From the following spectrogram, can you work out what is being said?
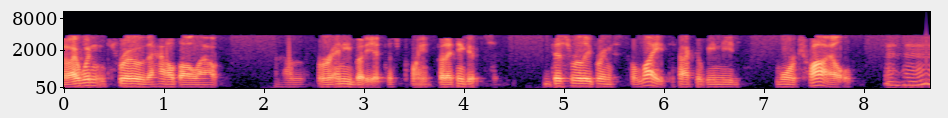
So I wouldn't throw the Haldol out um, for anybody at this point. But I think it's, this really brings to light the fact that we need more trials, mm-hmm.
